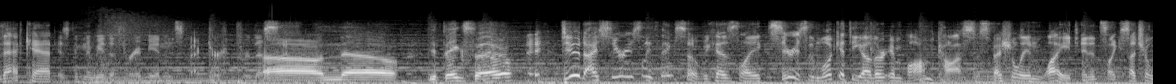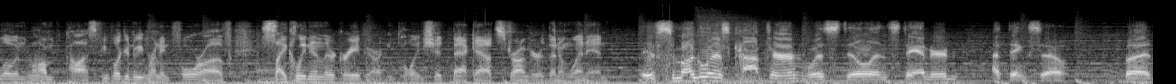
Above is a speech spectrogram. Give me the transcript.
That cat is going to be the Thraben Inspector for this. oh no, you think so? Eh, dude, I seriously think so because, like, seriously, look at the other embalm costs, especially in white, and it's like such a low embalm cost. People are going to be running four of, cycling in their graveyard and pulling shit back out stronger than it went in. If Smuggler's Copter was still in standard, I think so. But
